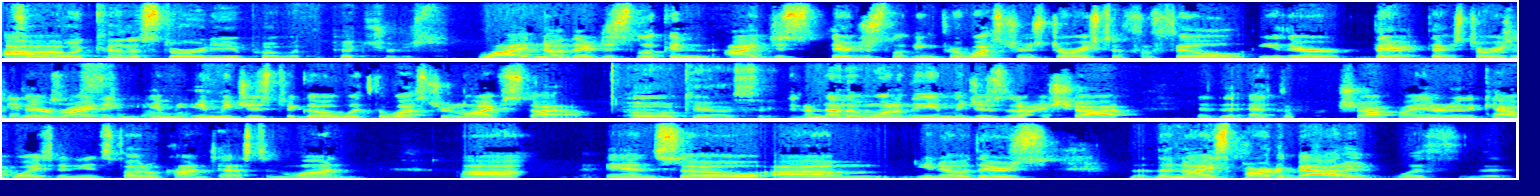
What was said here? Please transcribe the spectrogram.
so, uh, what kind of story do you put with the pictures? Well, I, no, they're just looking. I just they're just looking for Western stories to fulfill either their, their stories that images they're writing, to Im- images to go with the Western lifestyle. Oh, okay, I see. And another one of the images that I shot at the, at the workshop, I entered in a Cowboys and Indians photo contest and won. Uh, and so, um, you know, there's the, the, nice part about it with the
